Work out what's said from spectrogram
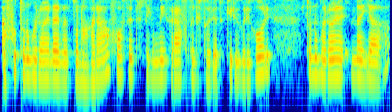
αφού το νούμερο ένα είναι το να γράφω, αυτή τη στιγμή γράφω την ιστορία του κύριου Γρηγόρη, το νούμερο ένα για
